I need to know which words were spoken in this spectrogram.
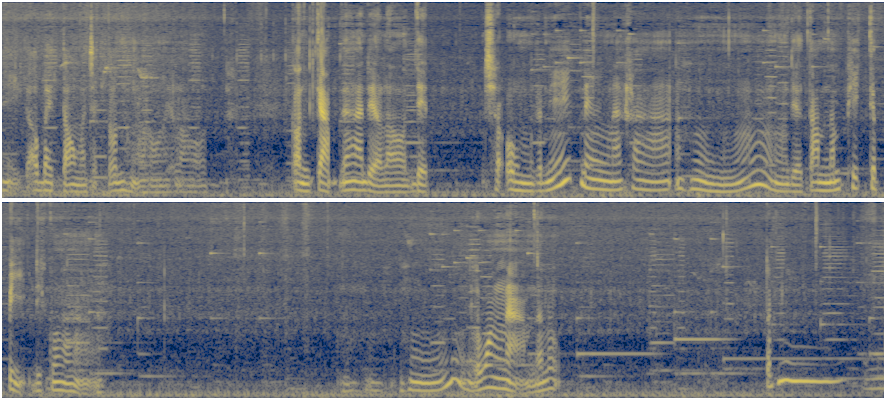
นี่ก็เอาใบตองมาจากต้นของเราเนี่ยเรา ก่อนกลับนะคะ เดี๋ยวเราเด็ดชะอมกันนิดนึงนะคะหือเดี๋ยวตำน้ำพริกกะปิดีกว่าหือระวังหนามนะลูกตั้มนี่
